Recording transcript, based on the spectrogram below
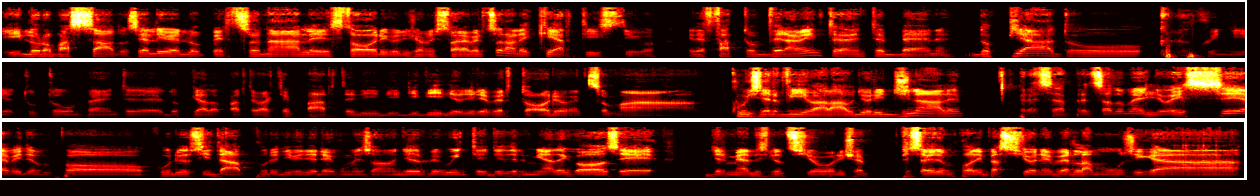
il loro passato sia a livello personale, storico, diciamo di storia personale che artistico. Ed è fatto veramente veramente bene. Doppiato quindi è tutto completamente doppiato a parte qualche parte di, di, di video di repertorio insomma cui serviva l'audio originale per essere apprezzato meglio. E se avete un po' curiosità pure di vedere come sono dietro le quinte di determinate cose determinate situazioni cioè se avete un po' di passione per la musica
